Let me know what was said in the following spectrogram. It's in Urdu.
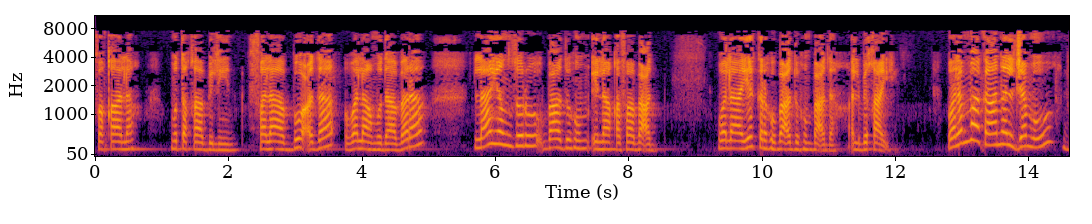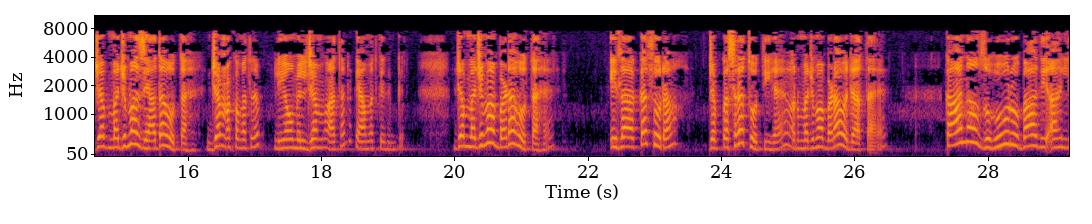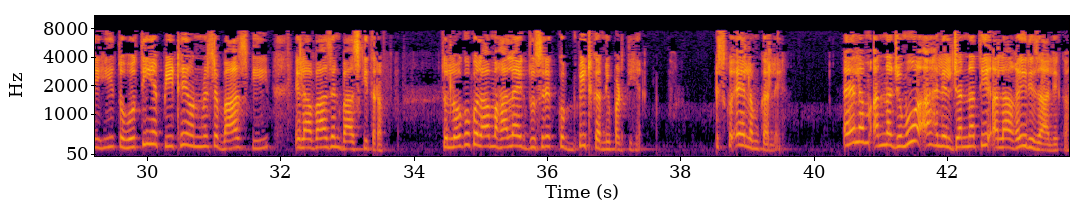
فقال متقابلين فلا بعد ولا مدابرة لا ينظر بعضهم الى قفا بعد، ولا يكره بعضهم بعد البقائی۔ ولما کان الجمع، جب مجمع زیادہ ہوتا ہے، جمع کا مطلب لیوم الجم آتا نا قیامت کے دن کے جب مجمع بڑا ہوتا ہے، اذا کثرا جب کثرت ہوتی ہے اور مجمع بڑا ہو جاتا ہے کان ظہور بعد اہلی تو ہوتی ہیں پیٹھے ان میں سے باز کی الہباز ان باز کی طرف۔ تو لوگوں کو لام محالہ ایک دوسرے کو پیٹ کرنی پڑتی ہے۔ اس کو اہلم کر لے اہلم ان جموں اہل جنتی اللہ غیر ذال کا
